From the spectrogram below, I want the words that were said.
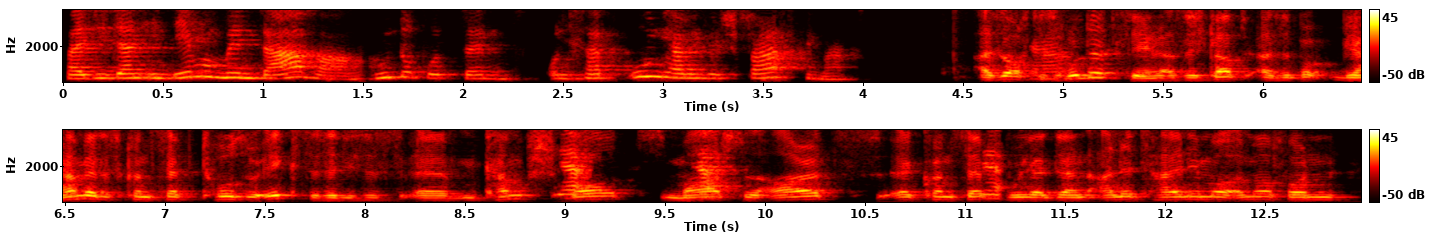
weil die dann in dem Moment da waren, 100 Prozent. Und es hat unglaublich viel Spaß gemacht. Also auch ja. das Runterzählen. Also ich glaube, also wir haben ja das Konzept Toso X, das ist ja dieses ähm, Kampfsport, ja. Martial Arts äh, Konzept, ja. wo ja dann alle Teilnehmer immer von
